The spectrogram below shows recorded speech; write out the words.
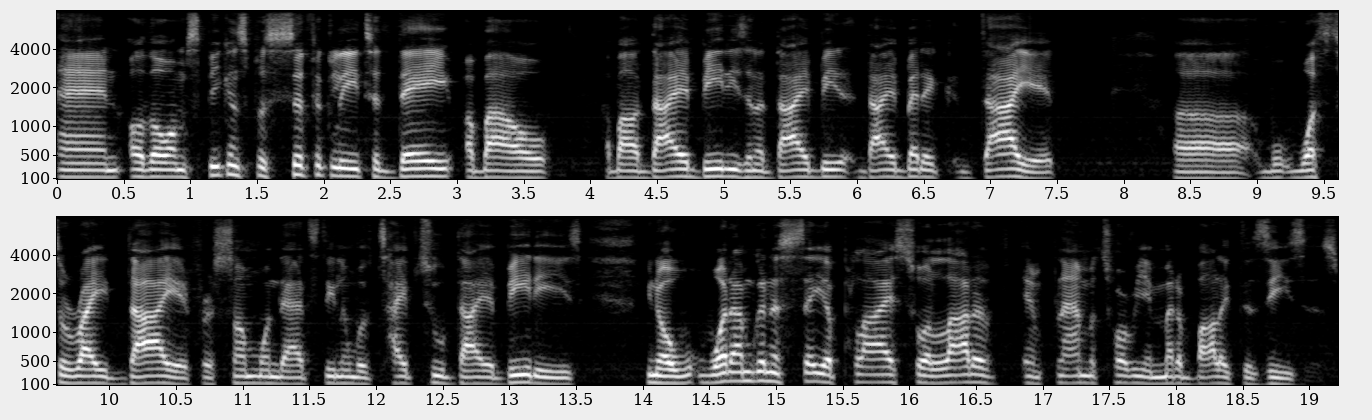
And although I'm speaking specifically today about about diabetes and a diabetes diabetic diet, uh, what's the right diet for someone that's dealing with type 2 diabetes you know what i'm going to say applies to a lot of inflammatory and metabolic diseases.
